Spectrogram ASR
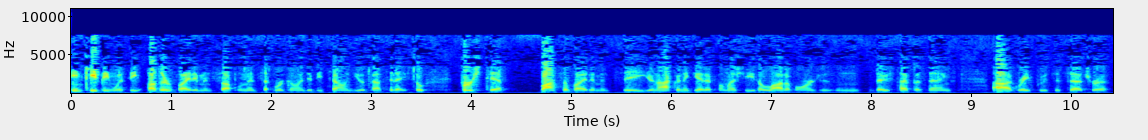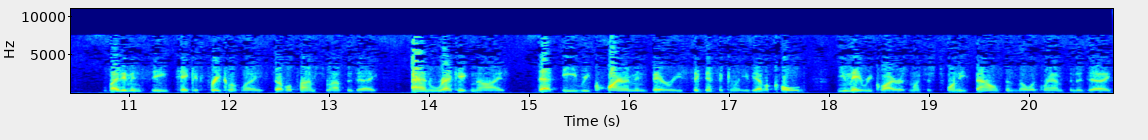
in keeping with the other vitamin supplements that we're going to be telling you about today. So first tip lots of vitamin C. You're not going to get it unless you eat a lot of oranges and those type of things uh, grapefruits etc vitamin C take it frequently several times throughout the day and recognize that the requirement varies significantly. If you have a cold, you may require as much as 20,000 milligrams in a day.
